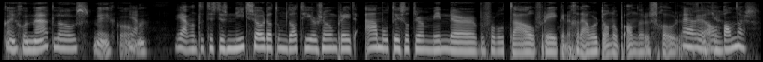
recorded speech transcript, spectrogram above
kan je gewoon naadloos meekomen. Ja, want het is dus niet zo dat omdat hier zo'n breed aanbod is, dat er minder bijvoorbeeld taal of rekenen gedaan wordt dan op andere scholen. Ja, wel je- anders.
